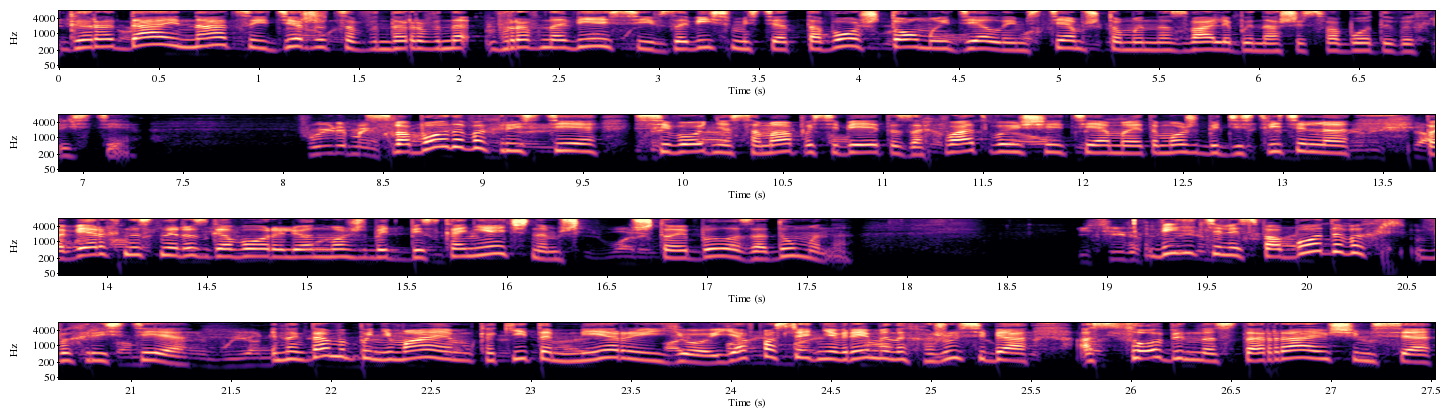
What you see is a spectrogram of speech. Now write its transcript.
города и нации держатся в, равно, в равновесии в зависимости от того, что мы делаем с тем, что мы назвали бы нашей свободой во Христе. Свобода во Христе сегодня сама по себе это захватывающая тема. Это может быть действительно поверхностный разговор, или он может быть бесконечным, что и было задумано. Видите ли, свобода во, во Христе. Иногда мы понимаем какие-то меры ее. Я в последнее время нахожу себя особенно старающимся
